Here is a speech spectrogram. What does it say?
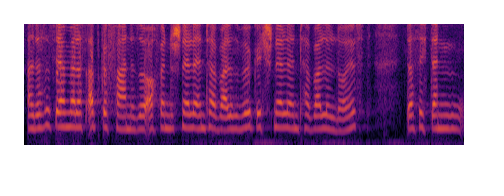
Also das ist ja immer das Abgefahrene, so auch wenn du schnelle Intervalle, also wirklich schnelle Intervalle läufst, dass sich dann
